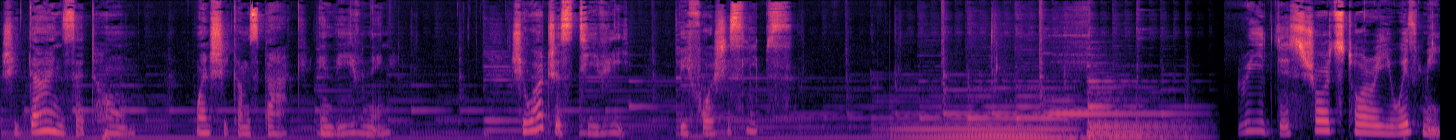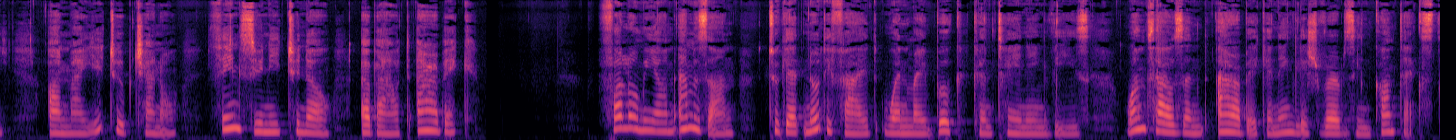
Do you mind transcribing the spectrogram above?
She dines at home when she comes back in the evening. She watches TV before she sleeps. read this short story with me on my YouTube channel, Things You Need to Know About Arabic. Follow me on Amazon to get notified when my book containing these 1000 Arabic and English verbs in context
